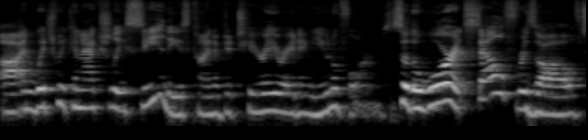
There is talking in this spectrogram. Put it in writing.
uh, in which we can actually see these kind of deteriorating uniforms. So the war itself resolved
